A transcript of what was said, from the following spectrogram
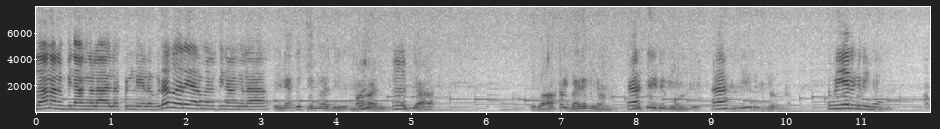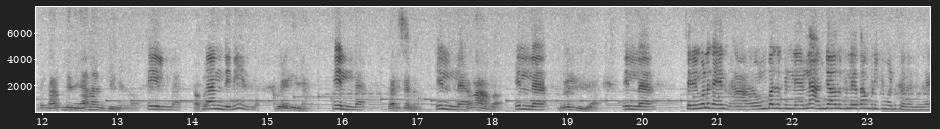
தான் அனுப்பினாங்களா? இல்ல பிள்ளைகளை விட வேற யாரும் அனுப்பினாங்களா? எனக்கு சொன்னது மகள் ஐயா ஒரு ஆக்கள். இருக்கிறோம் இப்படியே இருக்கிறீங்க. அப்ப இல்ல. நந்தினி இல்ல. எடினா இல்ல. தரிசனம். இல்ல. கனாவா. இல்ல. இல்ல. சரி உங்களுக்கு ஒன்பது பிள்ளைகள்ல அஞ்சாவது பிள்ளைய தான் பிடிக்கும்னு சொன்னீங்க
